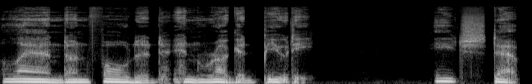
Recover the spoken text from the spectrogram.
The land unfolded in rugged beauty, each step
